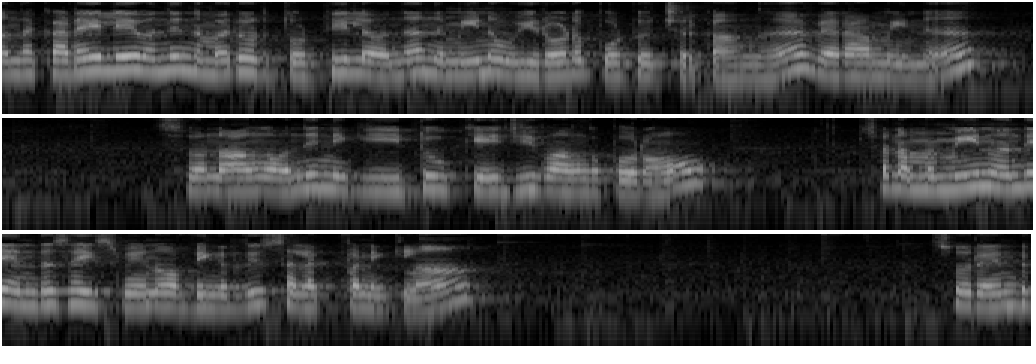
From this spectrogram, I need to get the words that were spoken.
அந்த கடையிலே வந்து இந்த மாதிரி ஒரு தொட்டியில் வந்து அந்த மீனை உயிரோடு போட்டு வச்சுருக்காங்க வெறா மீன். ஸோ நாங்கள் வந்து இன்றைக்கி டூ கேஜி வாங்க போகிறோம் ஸோ நம்ம மீன் வந்து எந்த சைஸ் வேணும் அப்படிங்கிறதையும் செலக்ட் பண்ணிக்கலாம். ஸோ ரெண்டு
